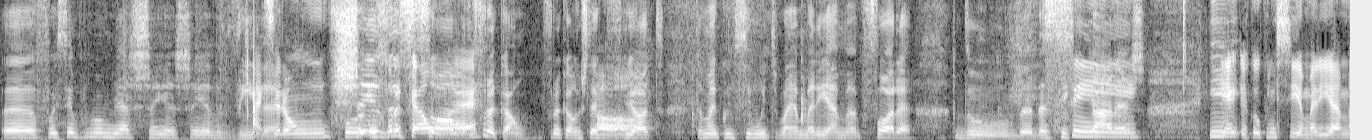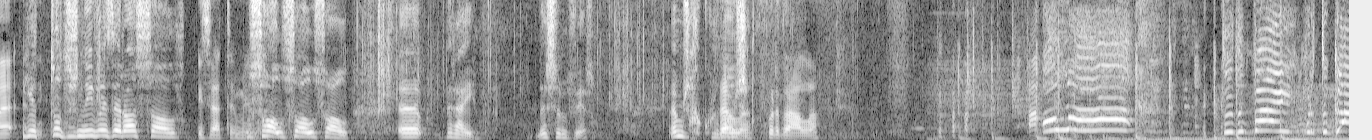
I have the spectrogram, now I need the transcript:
ah, foi sempre uma mulher cheia, cheia de vida. Ah, isso era um, cheia um de furacão, sol. não é? Um furacão, um furacão. Isto é Oh. filhote. Também conheci muito bem a Mariama fora do, da, da Sim. Caras. E, É, é que eu conhecia a Mariama e a todos os níveis era o sol. exatamente O sol, o sol, o sol. Ah, Espera aí, deixa-me ver. Vamos vamos recordá-la. recordá-la Tudo bem, Portugal?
